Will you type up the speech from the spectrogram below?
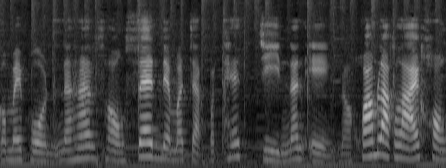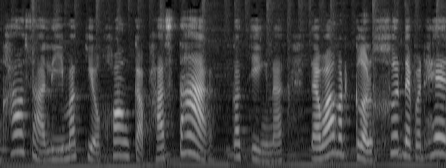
ก็ไม่พ้นนะคะสองเส้นเนี่ยมาจากประเทศจีนนั่นเองเนาะความหลากหลายของข้าวสาลีมาเกี่ยวข้องกับพาสต้าก็จริงนะ แต่ว่ามันเกิดขึ้นในประเทศ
